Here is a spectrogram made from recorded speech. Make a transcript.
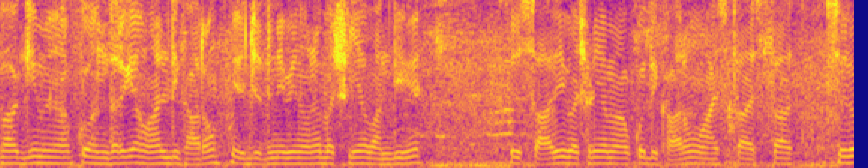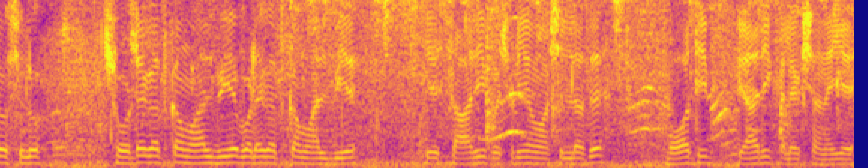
बाकी मैं आपको अंदर के माल दिखा रहा हूँ, ये जितनी भी इन्होंने बछड़ियाँ बांधी हैं। ये सारी बछड़ियाँ मैं आपको दिखा रहा हूँ, आहिस्ता आहिस्ता। सिलो सिलो। छोटे कद का माल भी है, बड़े कद का माल भी है। ये सारी बछड़ियाँ, माशाल्लाह से, बहुत ही प्यारी कलेक्शन है ये।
